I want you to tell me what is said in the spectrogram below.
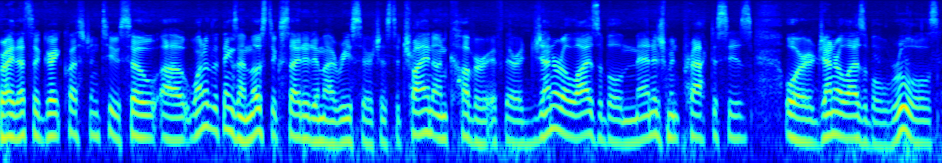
Right, that's a great question too. So, uh, one of the things I'm most excited in my research is to try and uncover if there are generalizable management practices or generalizable rules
